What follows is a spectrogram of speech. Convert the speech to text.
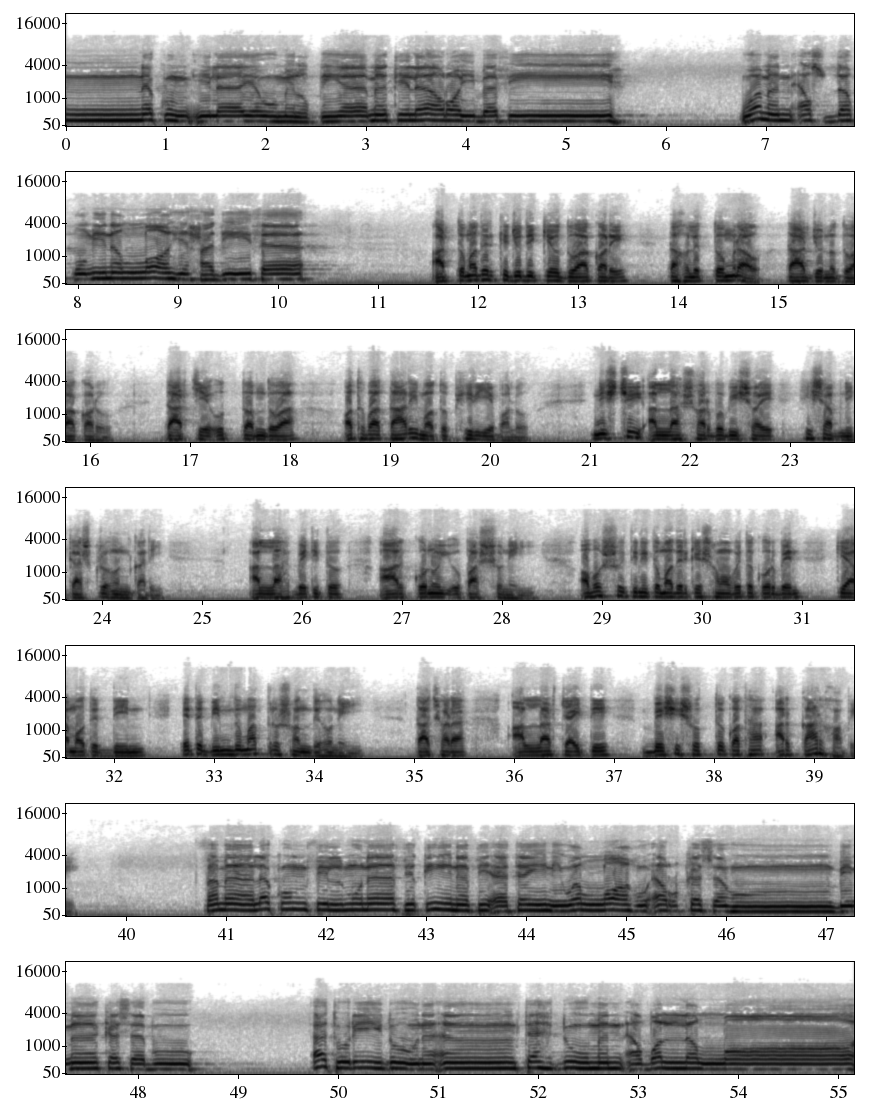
ليجمعنكم إلى يوم القيامة لا ريب فيه ومن أصدق من الله حديثا আর তোমাদেরকে যদি কেউ দোয়া করে তাহলে তোমরাও তার জন্য দোয়া করো তার চেয়ে উত্তম দোয়া অথবা তারই মতো ফিরিয়ে বলো নিশ্চয়ই আল্লাহ সর্ববিষয়ে হিসাব নিকাশ গ্রহণকারী আল্লাহ ব্যতীত আর কোনই উপাস্য নেই অবশ্যই তিনি তোমাদেরকে সমবেত করবেন কেয়ামতের দিন এতে বিন্দুমাত্র সন্দেহ নেই তাছাড়া আল্লাহর চাইতে বেশি সত্য কথা আর কার হবে فما لكم في المنافقين فئتين والله أركسهم بما كسبوا أتريدون أن تهدوا من أضل الله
